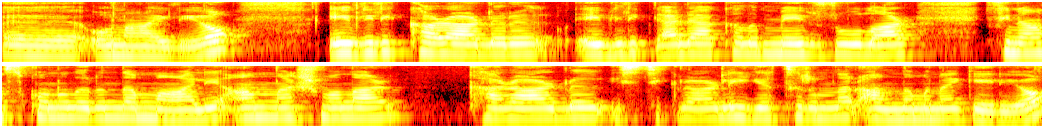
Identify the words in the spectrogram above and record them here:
e, onaylıyor. Evlilik kararları, evlilikle alakalı mevzular, finans konularında mali anlaşmalar, kararlı, istikrarlı yatırımlar anlamına geliyor.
